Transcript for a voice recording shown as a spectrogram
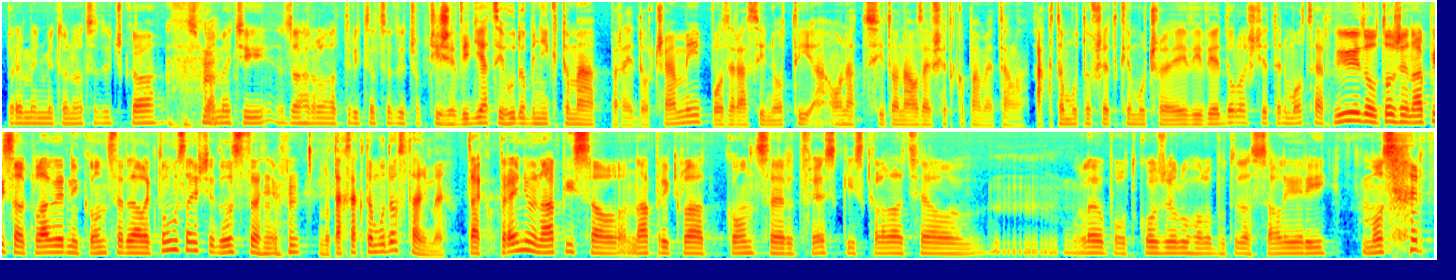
premeňme to na CD, z pamäti zahrala 30 CD. Čiže vidiaci hudobník to má pred očami, pozera si noty a ona si to naozaj všetko pamätala. A k tomuto všetkému, čo jej vyviedol ešte ten Mozart? Vyviedol to, že napísal klavírny koncert, ale k tomu sa ešte dostanem. No tak sa k tomu dostaňme. Tak pre ňu napísal napríklad koncert český skladateľ mm, Leopold Koželuch, alebo teda Salieri. Mozart. Eh,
